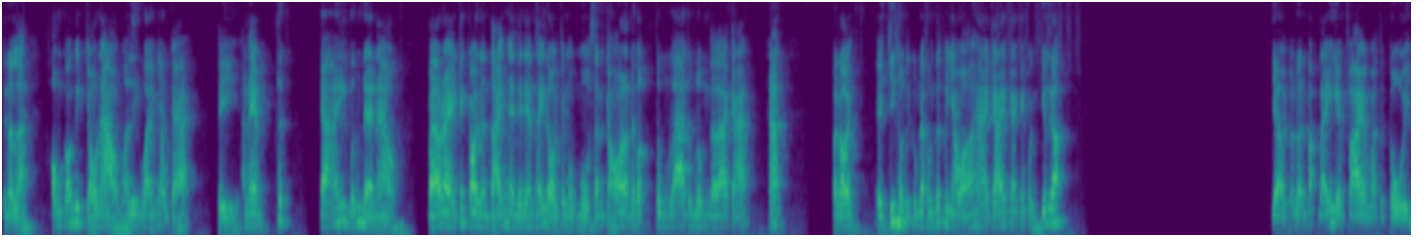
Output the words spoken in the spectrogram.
Cho nên là không có cái chỗ nào mà liên quan nhau cả. Thì anh em thích cái vấn đề nào? Và rõ ràng cái coi nền tảng này thì anh em thấy rồi cho một mùa xanh cỏ là nó bật tung la tung lung tà la cả ha? Và rồi chiến thuật thì cũng đã phân tích với nhau ở hai cái cái cái phần trước đó giờ có nên bắt đáy game file không mà? Tôi cùi.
